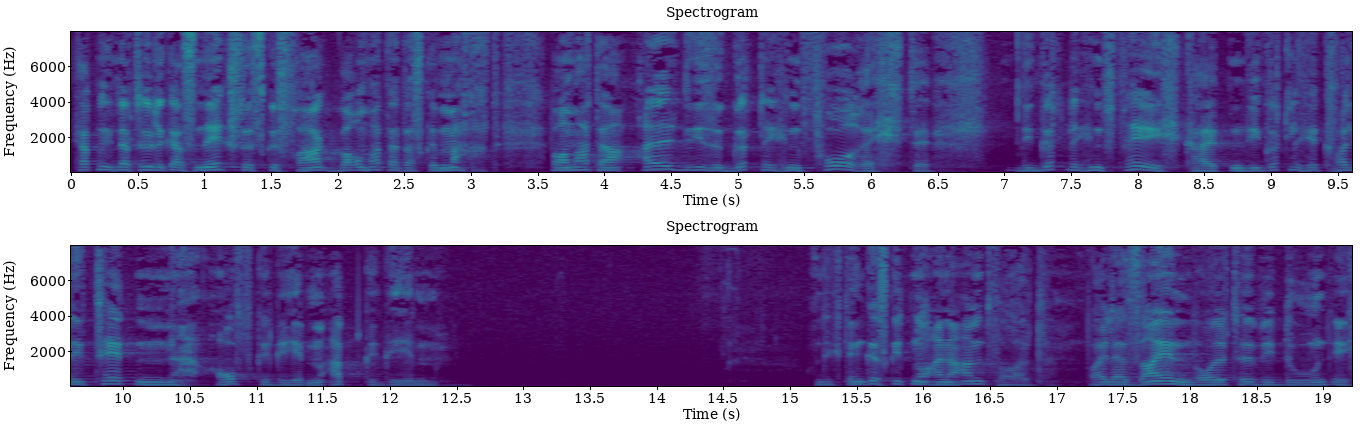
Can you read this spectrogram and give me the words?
Ich habe mich natürlich als nächstes gefragt, warum hat er das gemacht? Warum hat er all diese göttlichen Vorrechte, die göttlichen Fähigkeiten, die göttliche Qualitäten aufgegeben, abgegeben? Und ich denke, es gibt nur eine Antwort, weil er sein wollte wie du und ich.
